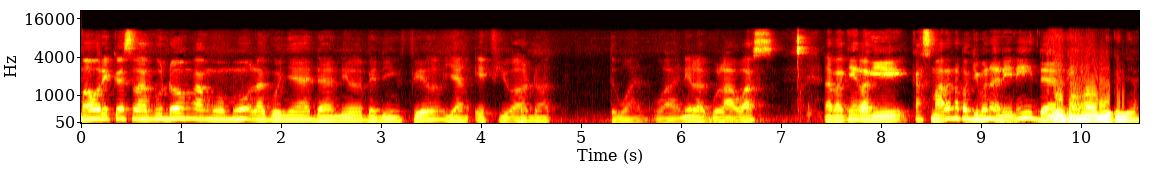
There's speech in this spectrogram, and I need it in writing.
mau request lagu dong Kang Momo, lagunya Daniel Bedingfield yang If You Are Not The One. Wah, ini lagu lawas. Nampaknya lagi kasmaran apa gimana nih? Ini dari galau mungkin ya.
